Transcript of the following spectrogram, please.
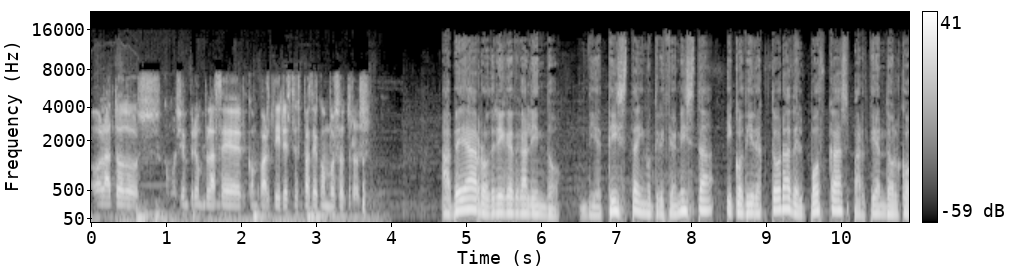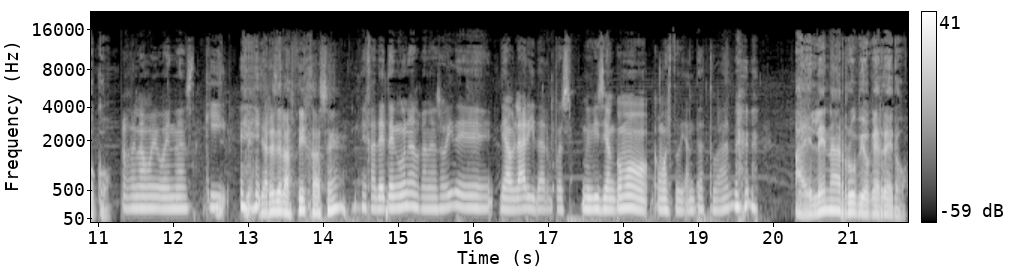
Hola a todos, como siempre un placer compartir este espacio con vosotros. A Bea Rodríguez Galindo, dietista y nutricionista y codirectora del podcast Partiendo el Coco. Hola, muy buenas. Aquí. Ya, ya eres de las fijas, ¿eh? Fíjate, tengo unas ganas hoy de, de hablar y dar pues mi visión como, como estudiante actual. A Elena Rubio Guerrero,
